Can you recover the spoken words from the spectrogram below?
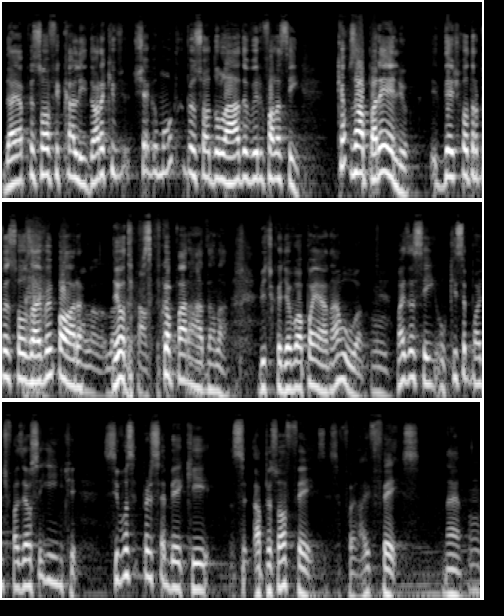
Daí a pessoa fica ali. Da hora que chega uma outra pessoa do lado, eu viro e falo assim: quer usar o aparelho? E deixa outra pessoa usar e vai embora. E outra é tóxica, pessoa fica parada lá. Bicho, que eu vou apanhar na rua. Hum. Mas assim, o que você pode fazer é o seguinte: se você perceber que a pessoa fez, você foi lá e fez, né? Hum.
